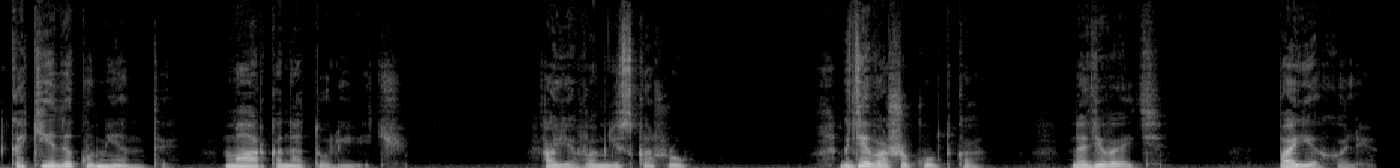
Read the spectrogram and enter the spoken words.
Какие документы, Марк Анатольевич? А я вам не скажу. Где ваша куртка? Надевайте. Поехали.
